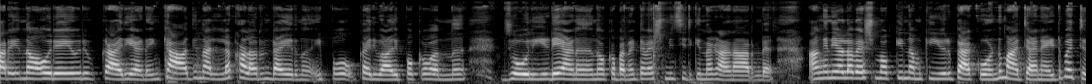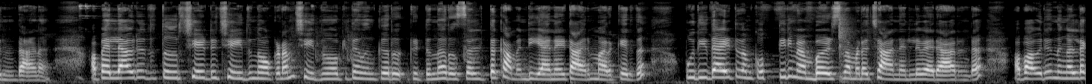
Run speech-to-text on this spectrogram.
പറയുന്ന ഒരേ ഒരു കാര്യമാണ്. എനിക്ക് ആദ്യം നല്ല കളർ ഉണ്ടായിരുന്നു. ഇപ്പോൾ കരിവാളിപ്പൊക്കെ വന്ന് ജോലിയുടെയാണ് എന്നൊക്കെ പറഞ്ഞിട്ട് വിഷമിച്ചിരിക്കുന്ന കാണാറുണ്ട്. അങ്ങനെയുള്ള വിഷമമൊക്കെ നമുക്ക് ഈ ഒരു പാക്ക് കൊണ്ട് മാറ്റാനായിട്ട് പറ്റുന്നതാണ്. അപ്പോൾ എല്ലാവരും ഇത് തീർച്ചയായിട്ടും ചെയ്ത് നോക്കണം. ചെയ്ത് നോക്കിയിട്ട് നിങ്ങൾക്ക് കിട്ടുന്ന റിസൾട്ട് കമന്റ് ചെയ്യാനായിട്ട് ആരും മറക്കരുത്. പുതിയതായിട്ട് നമുക്ക് ഒത്തിരി മെമ്പേഴ്സ് നമ്മുടെ ചാനലിൽ വരാറുണ്ട്. അപ്പോൾ അവർ നിങ്ങളുടെ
